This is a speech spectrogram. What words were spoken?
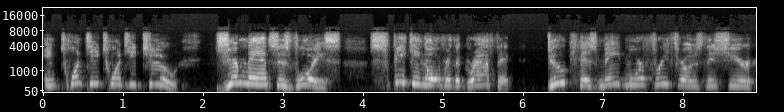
in 2022, Jim Nantz's voice speaking over the graphic. Duke has made more free throws this year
